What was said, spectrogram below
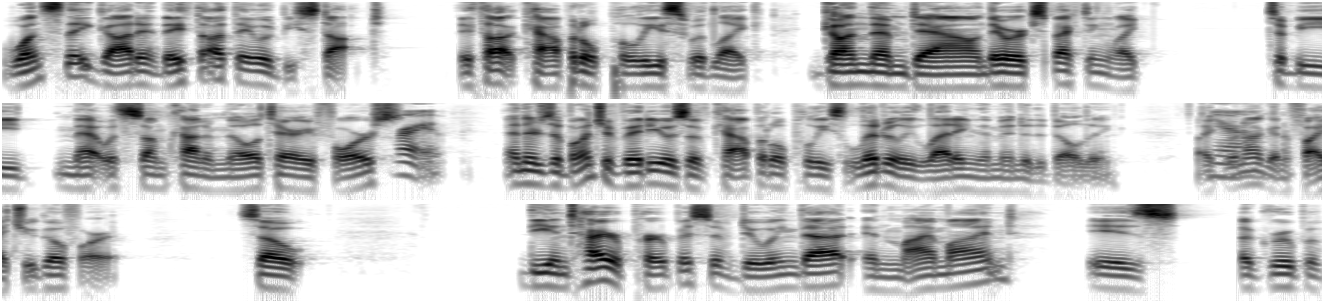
once they got in, they thought they would be stopped. They thought Capitol Police would like gun them down. They were expecting like to be met with some kind of military force. Right. And there's a bunch of videos of Capitol Police literally letting them into the building. Like, Yeah. we're not going to fight you, go for it. So, the entire purpose of doing that, in my mind, is a group of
